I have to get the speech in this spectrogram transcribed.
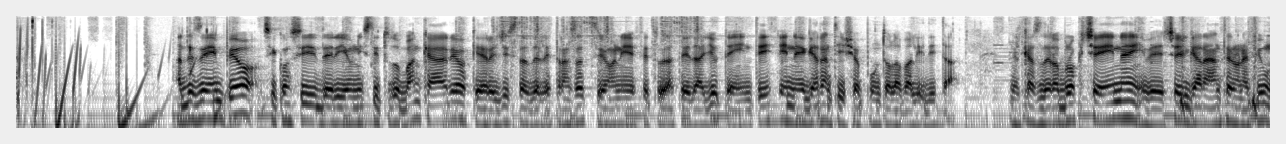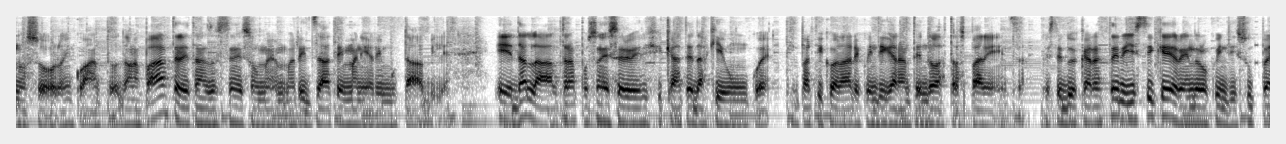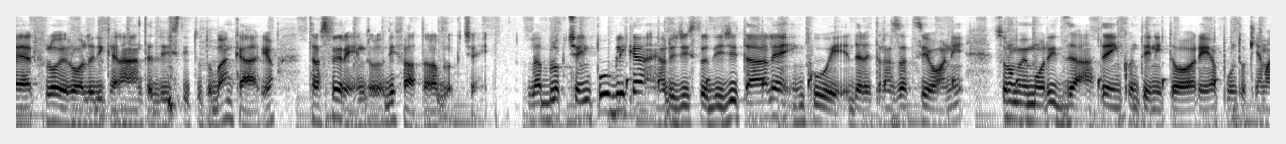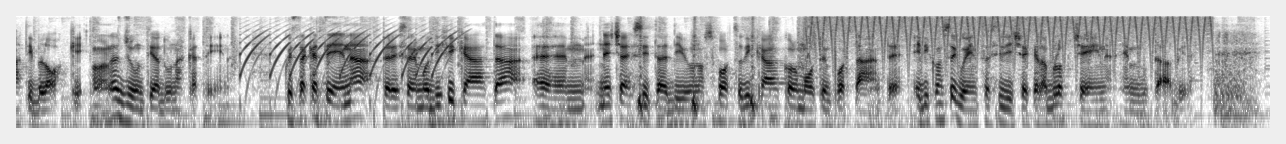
Ad esempio si consideri un istituto bancario che registra delle transazioni effettuate dagli utenti e ne garantisce appunto la validità. Nel caso della blockchain invece il garante non è più uno solo, in quanto da una parte le transazioni sono memorizzate in maniera immutabile e dall'altra possono essere verificate da chiunque, in particolare quindi garantendo la trasparenza. Queste due caratteristiche rendono quindi superfluo il ruolo di garante dell'istituto bancario, trasferendolo di fatto alla blockchain. La blockchain pubblica è un registro digitale in cui delle transazioni sono memorizzate in contenitori appunto chiamati blocchi, raggiunti ad una catena. Questa catena per essere modificata ehm, necessita di uno sforzo di calcolo molto importante e di conseguenza si dice che la blockchain è immutabile.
